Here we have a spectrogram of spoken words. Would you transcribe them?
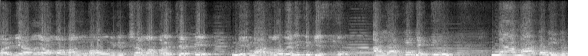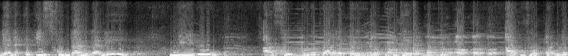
మర్యాదగా మహానుభావునికి క్షమాపణ చెప్పి నీ మాటలు వెనక్కి తీసుకో. అలాగేనండి. నా మాట నేను వెనక్కి తీసుకుంటాను గాని మీరు ఆ సుబ్బుడు పాలు ఎక్కడికి అది చెప్పండి.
